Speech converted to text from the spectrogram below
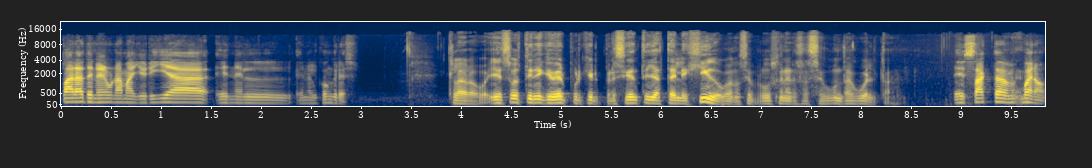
para tener una mayoría en el, en el Congreso. Claro, y eso tiene que ver porque el presidente ya está elegido cuando se producen esas segundas vueltas. Exactamente. Bueno,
